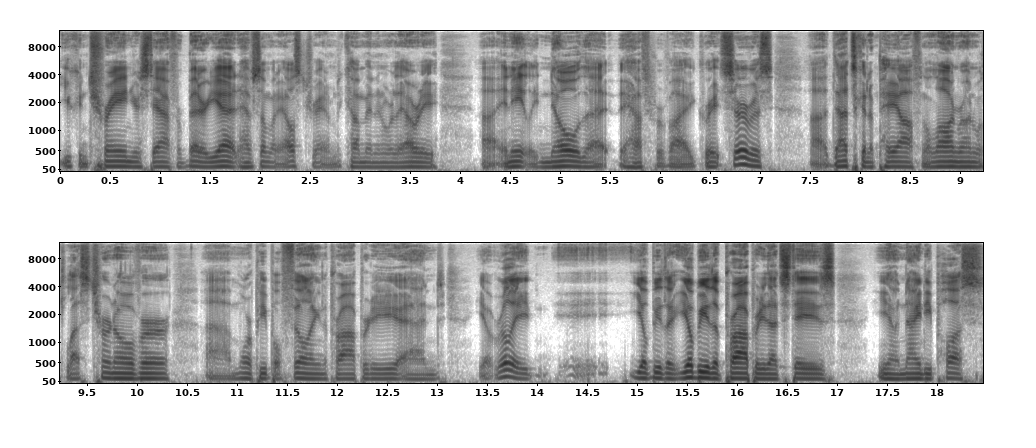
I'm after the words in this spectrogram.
you can train your staff, or better yet, have somebody else train them to come in and where they already uh, innately know that they have to provide great service. Uh, that's going to pay off in the long run with less turnover, uh, more people filling the property, and you know really you'll be the you'll be the property that stays you know 90 plus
